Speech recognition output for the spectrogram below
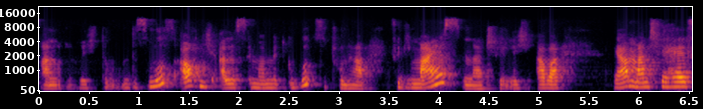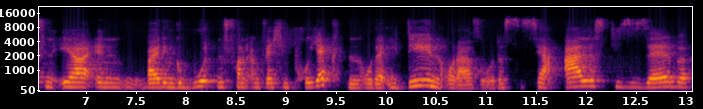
andere Richtung. Und es muss auch nicht alles immer mit Geburt zu tun haben. Für die meisten natürlich. Aber ja, manche helfen eher in, bei den Geburten von irgendwelchen Projekten oder Ideen oder so. Das ist ja alles dieselbe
